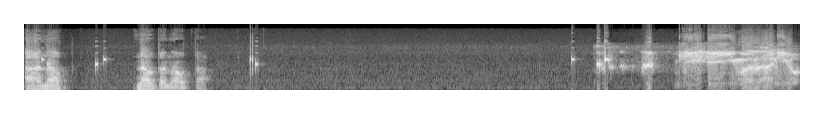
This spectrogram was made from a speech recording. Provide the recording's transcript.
あな治ったなった。原因は何よ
